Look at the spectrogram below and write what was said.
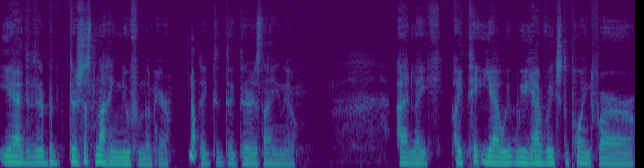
yeah, but there's just nothing new from them here. No. like th- th- there is nothing new. And like I think, yeah, we we have reached the point where,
